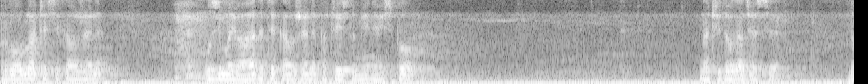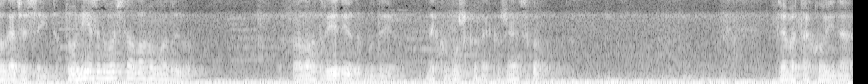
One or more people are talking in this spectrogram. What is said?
prvo oblače se kao žene, uzimaju adete kao žene, pa često mijenjaju spol. Znači, događa se događa se i to. To nije zadovoljstvo Allahom odredom. Ako Allah odredio da bude neko muško, neko žensko, treba tako i da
